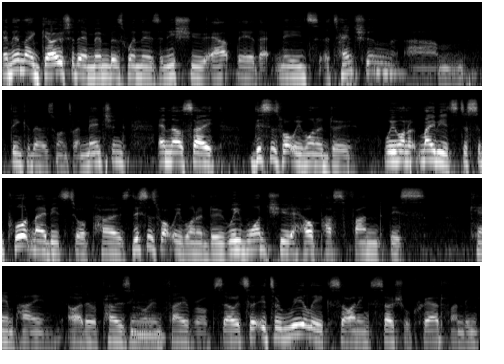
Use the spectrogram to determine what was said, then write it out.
And then they go to their members when there's an issue out there that needs attention. Um, think of those ones I mentioned, and they'll say, "This is what we want to do. We want to, maybe it's to support, maybe it's to oppose. This is what we want to do. We want you to help us fund this campaign, either opposing or in favour of." So it's a it's a really exciting social crowdfunding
